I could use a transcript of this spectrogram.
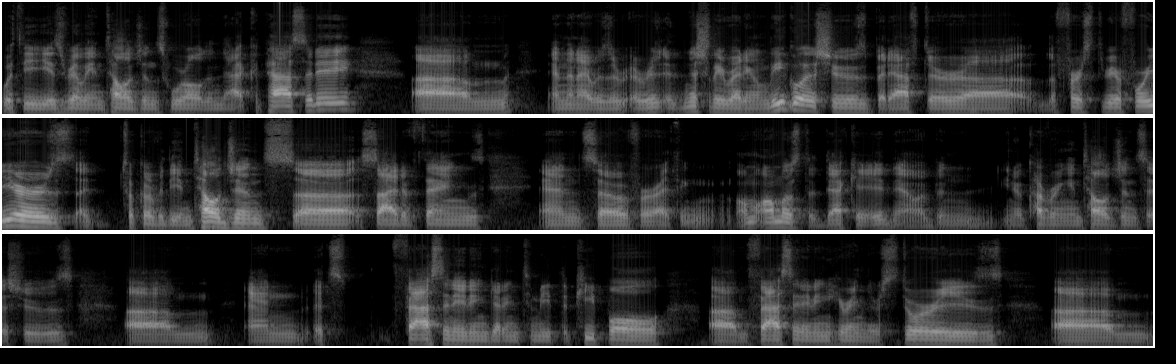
with the Israeli intelligence world in that capacity. Um, and then I was initially writing on legal issues, but after uh, the first three or four years, I took over the intelligence uh, side of things. And so for I think almost a decade now, I've been you know covering intelligence issues, um, and it's fascinating getting to meet the people um, fascinating hearing their stories. Um,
